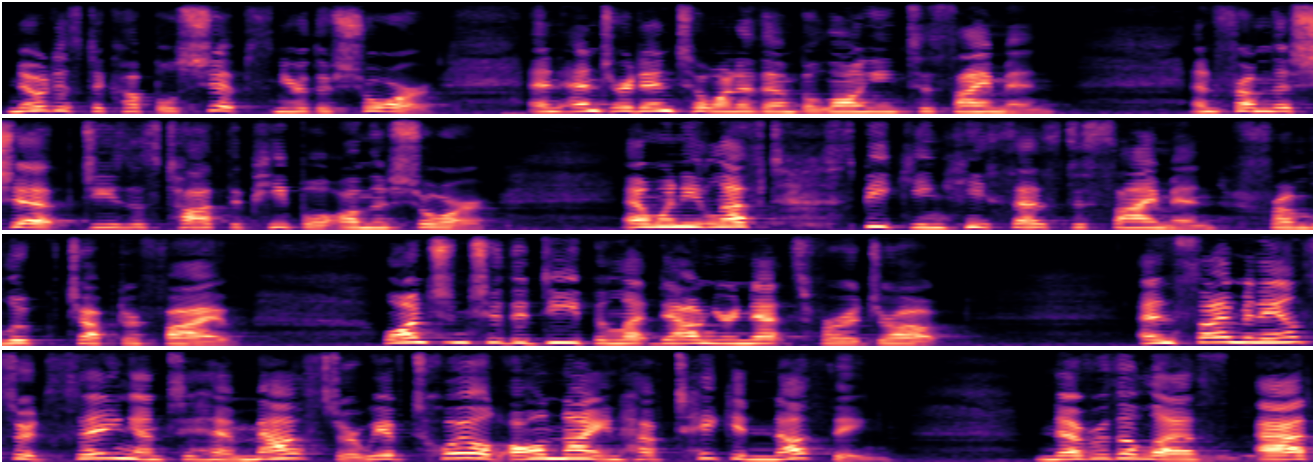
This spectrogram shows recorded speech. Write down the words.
noticed a couple ships near the shore and entered into one of them belonging to Simon. And from the ship, Jesus taught the people on the shore. And when he left speaking, he says to Simon from Luke chapter 5 Launch into the deep and let down your nets for a draught. And Simon answered, saying unto him, Master, we have toiled all night and have taken nothing. Nevertheless, at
